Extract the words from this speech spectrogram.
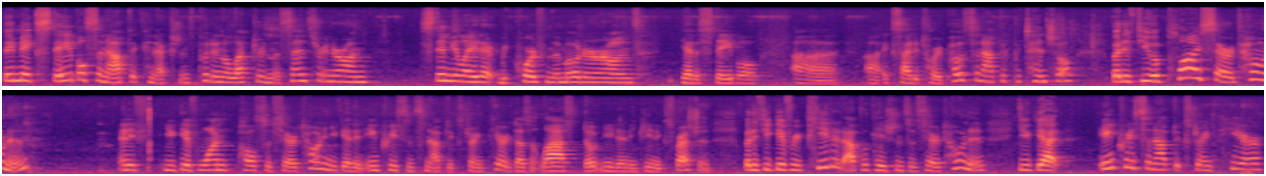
they make stable synaptic connections, put an electrode in the sensory neuron, stimulate it, record from the motor neurons, get a stable uh, uh, excitatory postsynaptic potential. But if you apply serotonin, and if you give one pulse of serotonin, you get an increase in synaptic strength here. It doesn't last, don't need any gene expression. But if you give repeated applications of serotonin, you get increased synaptic strength here,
